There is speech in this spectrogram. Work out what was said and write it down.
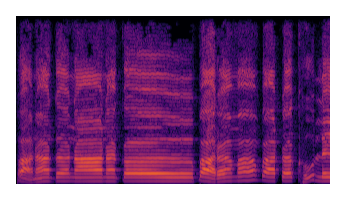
ਭਾਨਤ ਨਾਨਕ ਭਰਮ ਪਟ ਖੂਲੇ।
